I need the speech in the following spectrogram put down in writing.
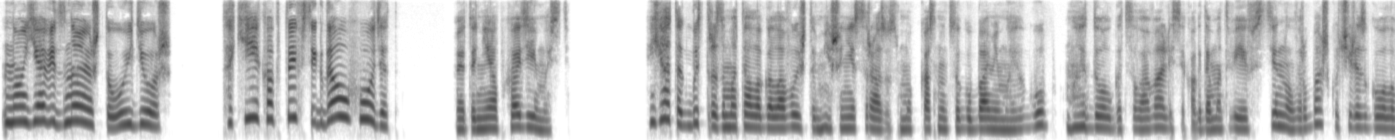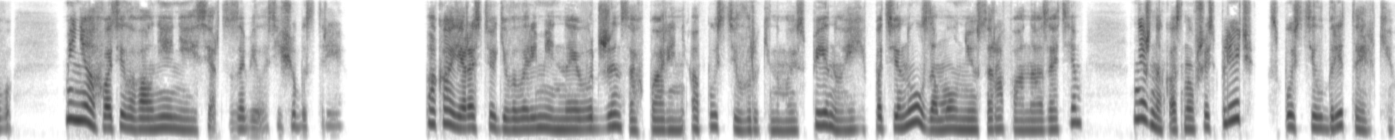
Но я ведь знаю, что уйдешь. Такие, как ты, всегда уходят. Это необходимость. Я так быстро замотала головой, что Миша не сразу смог коснуться губами моих губ. Мы долго целовались, а когда Матвеев стянул рубашку через голову, меня охватило волнение, и сердце забилось еще быстрее. Пока я расстёгивала ремень на его джинсах, парень опустил руки на мою спину и потянул за молнию сарафана, а затем, нежно коснувшись плеч, спустил бретельки.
